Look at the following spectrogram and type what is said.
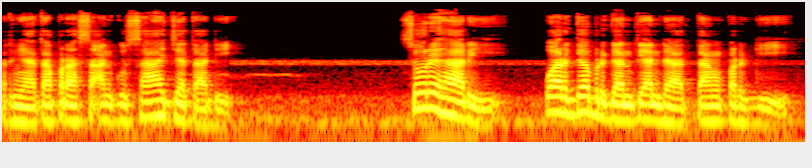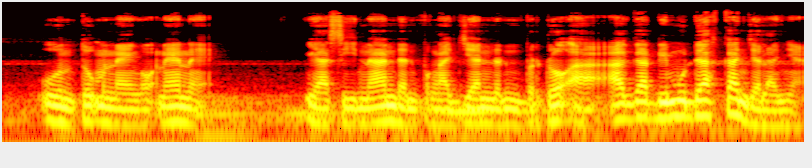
ternyata perasaanku saja tadi. Sore hari, warga bergantian datang pergi untuk menengok nenek, yasinan dan pengajian dan berdoa agar dimudahkan jalannya.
